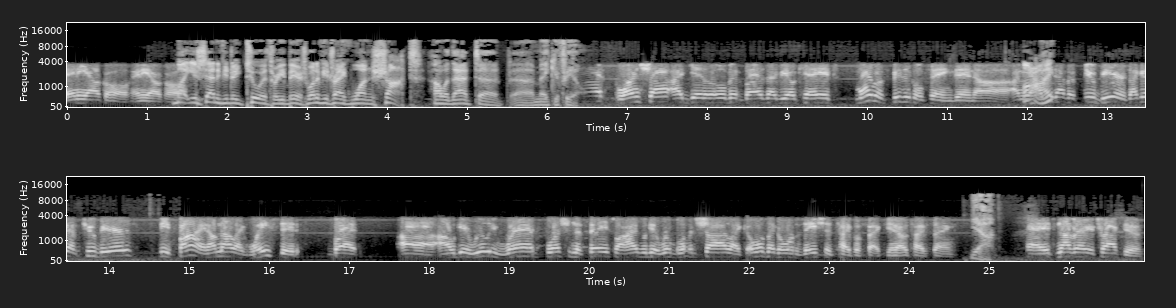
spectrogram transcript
Any alcohol, any alcohol. But you said if you drink two or three beers. What if you drank one shot? How would that uh, uh, make you feel? One shot, I'd get a little bit buzzed, I'd be okay. It's more of a physical thing than, uh, I mean, All I right. could have a few beers. I could have two beers, be fine. I'm not, like, wasted, but uh, I'll get really red, flush in the face. My eyes will get real bloodshot, like almost like a rosacea type effect, you know, type thing. Yeah. And it's not very attractive.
